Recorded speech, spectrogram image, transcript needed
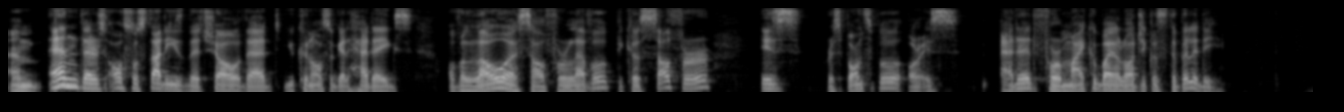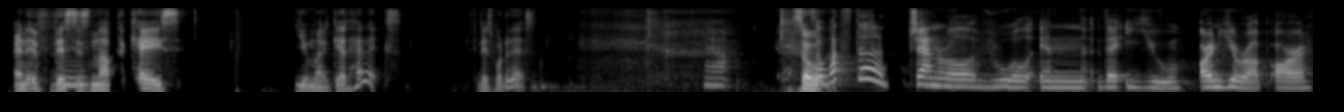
Um, and there's also studies that show that you can also get headaches of a lower sulfur level because sulfur is responsible or is added for microbiological stability. And if this mm. is not the case, you might get headaches. It is what it is. Yeah. So, so what's the general rule in the EU or in Europe or?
